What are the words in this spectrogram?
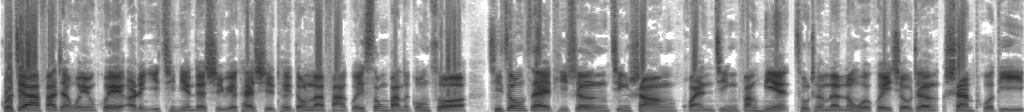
国家发展委员会二零一七年的十月开始推动了法规松绑的工作，其中在提升经商环境方面，促成了农委会修正山坡地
